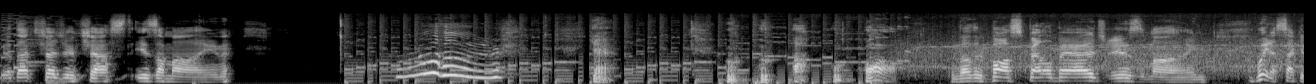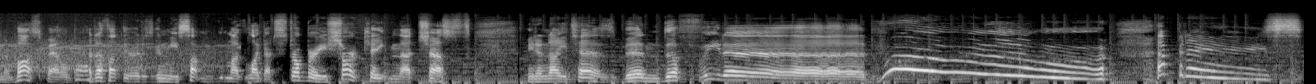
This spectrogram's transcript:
that treasure chest is a mine. Yeah. Ah. Ah, Another boss battle badge is mine. Wait a second, a boss battle badge? I thought there was going to be something like a strawberry shortcake in that chest. Meta Knight has been defeated! Woo! Happy days!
